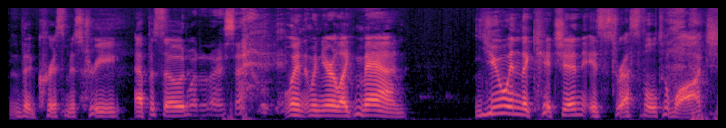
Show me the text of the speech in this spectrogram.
the Christmas tree episode. What did I say? when when you're like, man, you in the kitchen is stressful to watch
